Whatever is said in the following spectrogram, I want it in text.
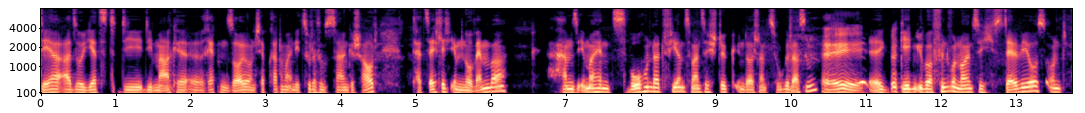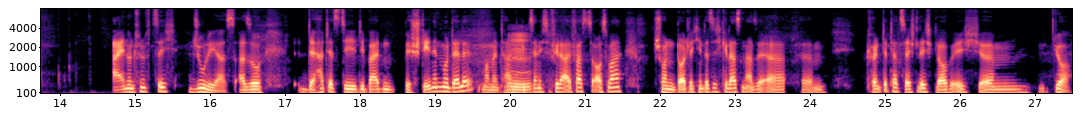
der also jetzt die, die Marke äh, retten soll. Und ich habe gerade nochmal in die Zulassungszahlen geschaut. Tatsächlich im November haben sie immerhin 224 Stück in Deutschland zugelassen, Hey. äh, gegenüber 95 Stelvios und 51 Julias. Also der hat jetzt die, die beiden bestehenden Modelle, momentan Mhm. gibt's ja nicht so viele Alphas zur Auswahl, schon deutlich hinter sich gelassen. Also er ähm, könnte tatsächlich, glaube ich, ähm, ja,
